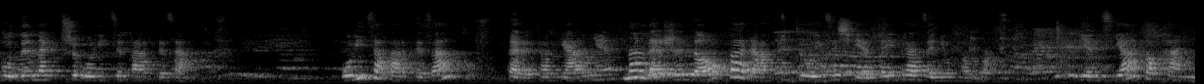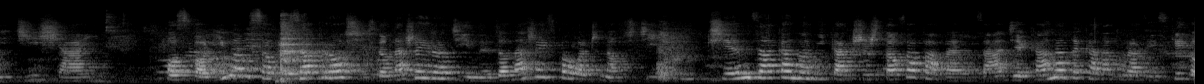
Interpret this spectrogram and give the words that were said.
budynek przy ulicy Partyzantów. Ulica Partyzantów terytorialnie należy do parafii Trójcy Świętej w Radzeniu Podlaskim. Więc ja, kochani, dzisiaj pozwoliłam sobie naszej rodziny, do naszej społeczności księdza kanonika Krzysztofa Pawelca, dziekana dekanatu radyjskiego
